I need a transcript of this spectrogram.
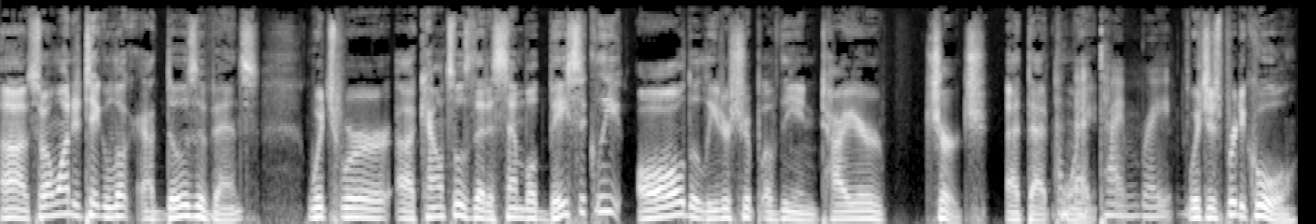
Uh, so I wanted to take a look at those events, which were uh, councils that assembled basically all the leadership of the entire church at that point. At that time, right. which is pretty cool.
